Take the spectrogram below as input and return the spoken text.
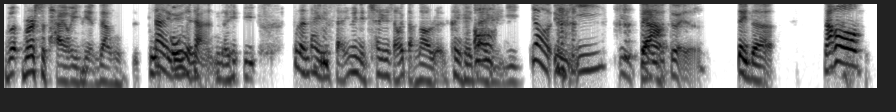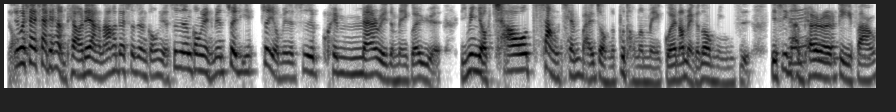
versatile 一点这样子，带雨伞的雨。不能带雨伞，因为你撑雨伞会挡到人。可你可以带雨衣，要雨衣 雨备。对了，对的。然后，因为现在夏天很漂亮，然后在摄政公园，摄政公园里面最最有名的是 Queen Mary 的玫瑰园，里面有超上千百种的不同的玫瑰，然后每个都有名字，也是一个很漂亮的地方。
